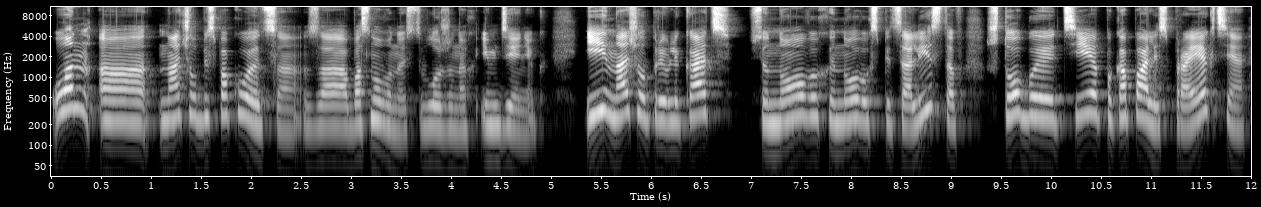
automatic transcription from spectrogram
он э, начал беспокоиться за обоснованность вложенных им денег и начал привлекать все новых и новых специалистов, чтобы те покопались в проекте,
